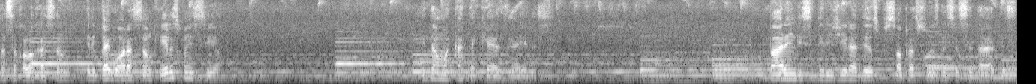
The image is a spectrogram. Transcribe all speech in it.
nessa colocação. Ele pega a oração que eles conheciam e dá uma catequese a eles. Parem de se dirigir a Deus só para as suas necessidades.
